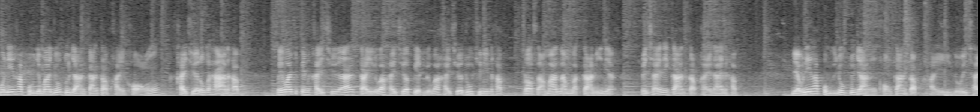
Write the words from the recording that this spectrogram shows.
วันนี้ครับผมจะมายกตัวอย่างการกลับไข่ของไข่เชื้อนกกระทานะครับไม่ว่าจะเป็นไข่เชื้อไก่หรือว่าไข่เชื้อเป็ดหรือว่าไข่เชื้อทุกชนิดนะครับเราสามารถนำหลักการนี้เนี่ยไปใช้ในการกลับไข่ได้นะครับ เดี๋ยววันนี้ครับผมจะยกตัวอย่างของการกลับไข่โดยใช้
